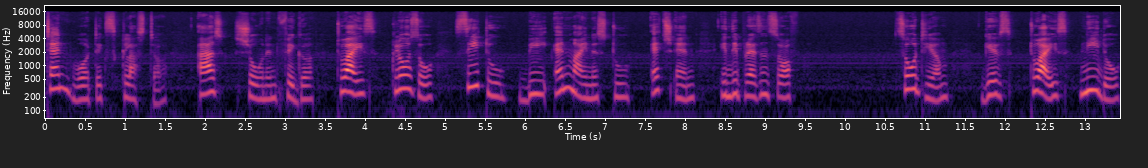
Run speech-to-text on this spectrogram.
10 vertex cluster as shown in figure twice closo C2BN-2HN in the presence of sodium gives twice nido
